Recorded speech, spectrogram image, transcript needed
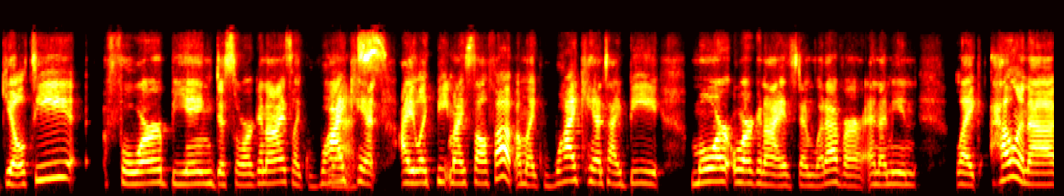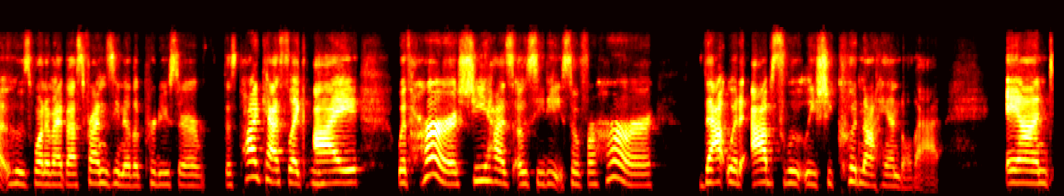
guilty for being disorganized. Like, why yes. can't I like beat myself up? I'm like, why can't I be more organized and whatever? And I mean, like Helena, who's one of my best friends, you know, the producer of this podcast, like mm-hmm. I, with her, she has OCD. So for her, that would absolutely, she could not handle that and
